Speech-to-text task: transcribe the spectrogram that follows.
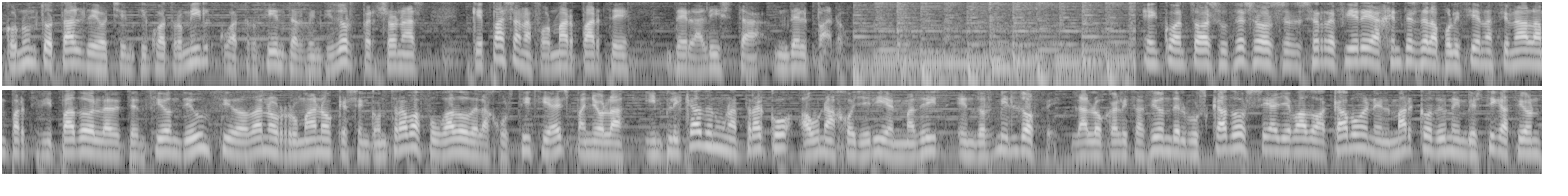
con un total de 84.422 personas que pasan a formar parte de la lista del paro. En cuanto a sucesos se refiere, agentes de la Policía Nacional han participado en la detención de un ciudadano rumano que se encontraba fugado de la justicia española, implicado en un atraco a una joyería en Madrid en 2012. La localización del buscado se ha llevado a cabo en el marco de una investigación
